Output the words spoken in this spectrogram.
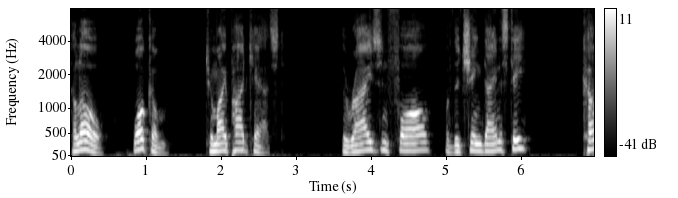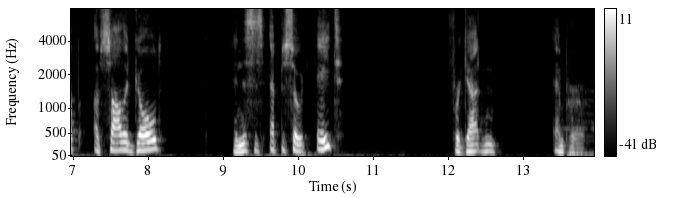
Hello, welcome to my podcast, The Rise and Fall of the Qing Dynasty, Cup of Solid Gold, and this is episode 8 Forgotten Emperor.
